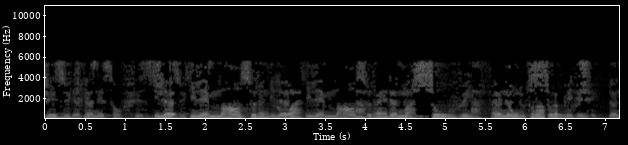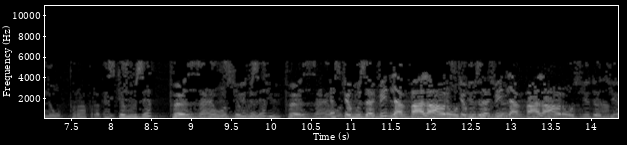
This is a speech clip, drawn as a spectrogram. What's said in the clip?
Jésus Christ. Il, a, il, est mort sur une croix, il est mort afin sur une de nous sauver de nos, nos propres péchés. De nos propres. Est-ce que vous êtes pesant aux yeux de Dieu? Est-ce que vous avez de la valeur aux yeux de Dieu? Est-ce que vous avez de la valeur aux yeux de Dieu?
